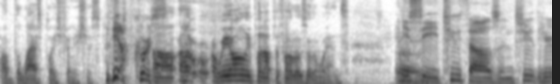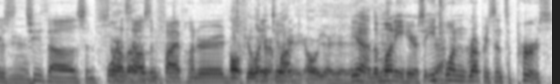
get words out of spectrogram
of the last place finishes. yeah, of course. Uh, uh, we only put up the photos of the wins. and you see 2,000, two, here's Yeah. 2,000, Seven. 4,500. Oh, if you're looking at money, oh yeah, yeah, yeah. Yeah, the money here. So each Yeah. One represents a purse.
